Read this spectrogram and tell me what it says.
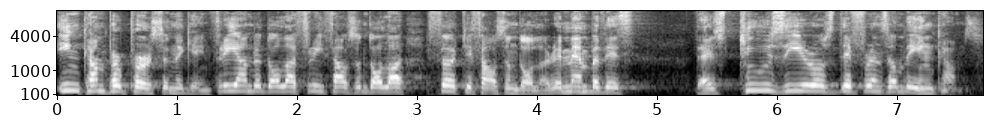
income per person again $300, $3,000, $30,000. Remember this there's two zeros difference on the incomes.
